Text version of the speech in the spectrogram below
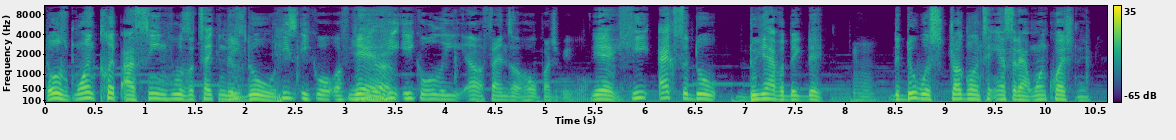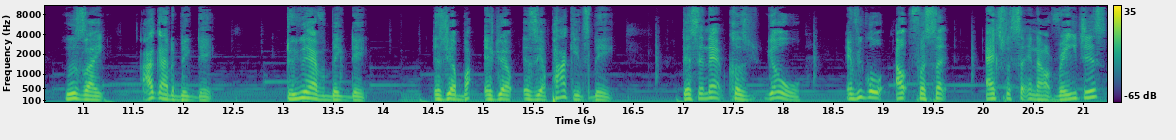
Those one clip I seen, he was attacking this He- dude. He's equal. Of, Yeah. he, he equally offends a whole bunch of people. Yeah, he asked the dude, "Do you have a big dick?" The dude was struggling to answer that one question. He was like, "I got a big dick. Do you have a big dick? Is your is your is your pockets big? This and that? Because yo, if you go out for some, ask for something outrageous,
